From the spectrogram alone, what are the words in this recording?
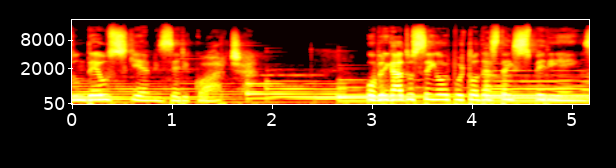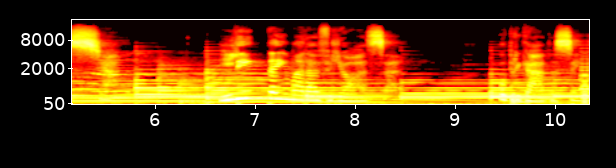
de um Deus que é misericórdia. Obrigado, Senhor, por toda esta experiência linda e maravilhosa. Obrigada, Senhor.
